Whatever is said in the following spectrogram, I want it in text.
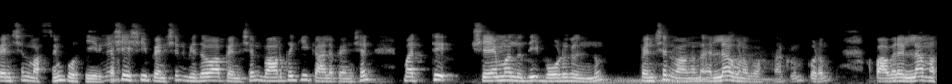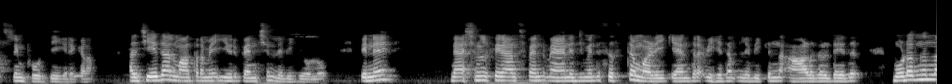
പെൻഷൻ മസ്റ്റിംഗ് പൂർത്തീകരിക്കും. ശേഷി പെൻഷൻ വിധവാ പെൻഷൻ വാർദ്ധക്യകാല പെൻഷൻ മറ്റ് ക്ഷേമനിധി ബോർഡുകളിൽ നിന്നും പെൻഷൻ വാങ്ങുന്ന എല്ലാ ഗുണഭോക്താക്കളും പെടും. അപ്പോൾ അവരെല്ലാം മസ്റ്റിംഗ് പൂർത്തീകരിക്കണം. അത് ചെയ്താൽ മാത്രമേ ഈ ഒരു പെൻഷൻ ലഭിക്കുകയുള്ളൂ. പിന്നെ national finance fund management system വഴി കേന്ദ്ര വിഹിതം ലഭിക്കുന്ന ആളുകളുടേത് മുടങ്ങുന്ന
